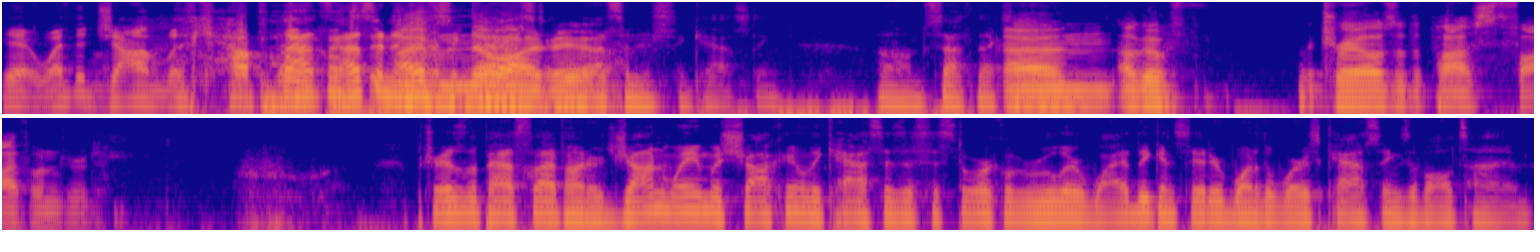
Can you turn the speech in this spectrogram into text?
Yeah, when did John Lithgow play? That's, that's an I have interesting no casting. idea. That's an interesting casting. Um, Seth, next. category. Um, I'll go. f- Portrayals of the past 500. Portrayals of the Past 500. John Wayne was shockingly cast as this historical ruler, widely considered one of the worst castings of all time.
